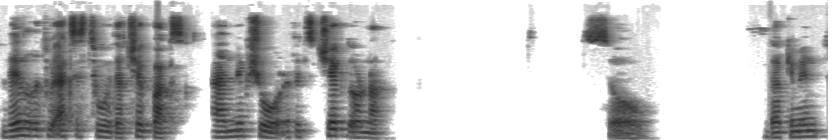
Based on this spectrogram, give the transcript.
then let me access to the checkbox and make sure if it's checked or not. So document.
